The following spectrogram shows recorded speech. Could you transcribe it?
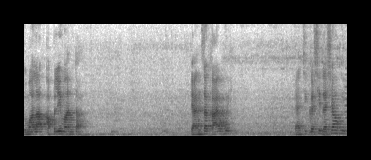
तुम्हाला आपले मानतात त्यांचं काय होईल? त्यांची कशी दशा होईल?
